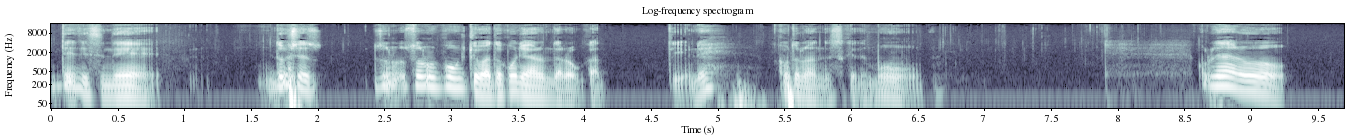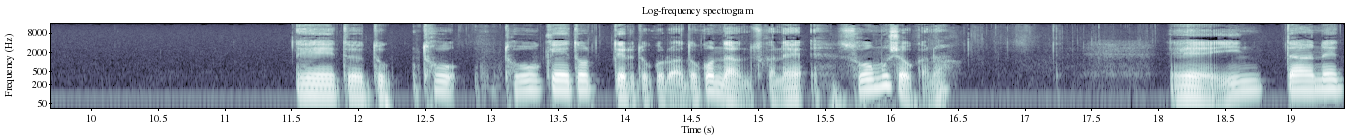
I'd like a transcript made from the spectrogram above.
でですね、どうしてその、その根拠はどこにあるんだろうかっていうね、ことなんですけども、これね、あの、えっ、ー、と、と、統計取ってるところはどこになるんですかね。総務省かな。えー、インターネッ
